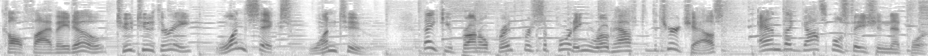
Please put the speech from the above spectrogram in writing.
Call oh, 580-223-1612. Thank you, Pronto Print, for supporting Roadhouse to the Church House and the Gospel Station Network.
